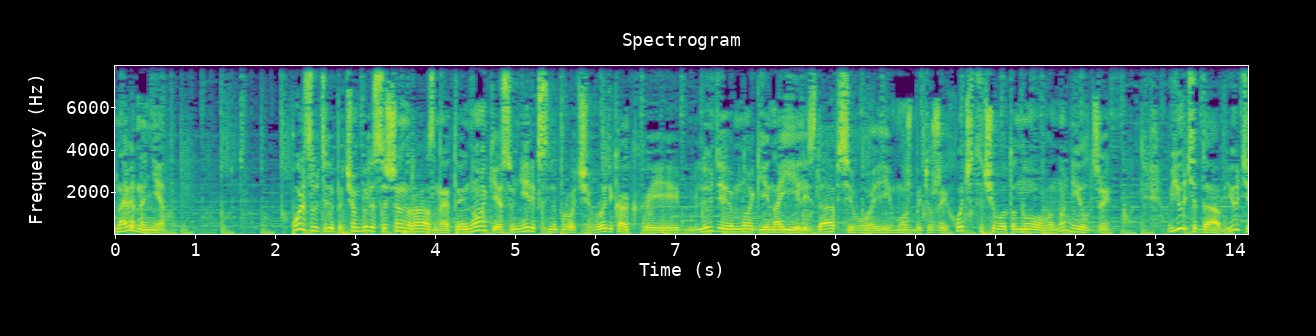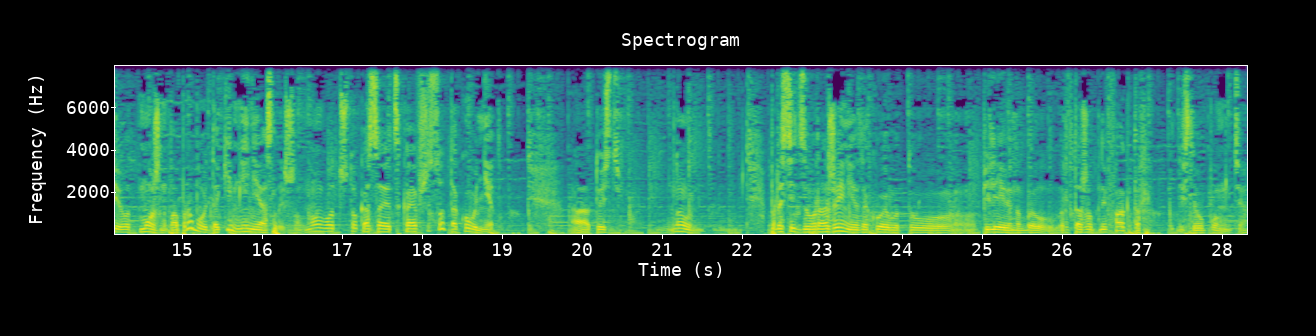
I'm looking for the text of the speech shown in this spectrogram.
наверное, нет. Пользователи, причем были совершенно разные. Это и Nokia, Sony Ericsson и прочее. Вроде как и люди многие наелись, да, всего. И, может быть, уже и хочется чего-то нового, но не LG. В Юте, да, в Юте вот можно попробовать, такие мнения я слышал. Но вот что касается KF600, такого нет. А, то есть, ну, простите за выражение, такой вот у Пелевина был ротожопный фактор, если вы помните.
